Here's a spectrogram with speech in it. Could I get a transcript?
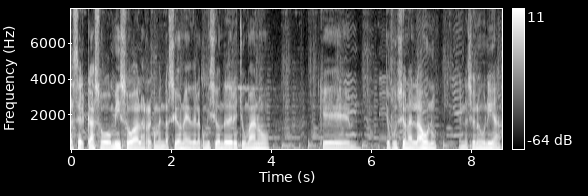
hacer caso omiso a las recomendaciones de la Comisión de Derechos Humanos que, que funciona en la ONU, en Naciones Unidas,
